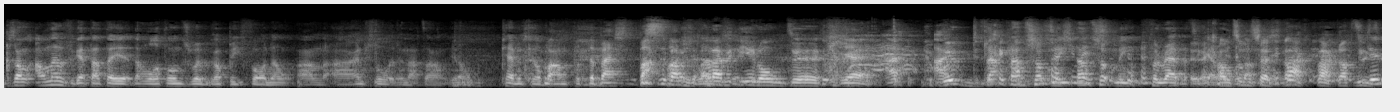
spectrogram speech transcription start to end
because I'll, I'll never forget that day at the Hawthorns where we got beat 4 0, and I'm still living that down, you know. Kevin Kilbane put the best back This is about an 11 year old. Uh, Yeah, I, I, Wound. that, that, took me, that took me forever to get over Council that. says back, back. We did,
